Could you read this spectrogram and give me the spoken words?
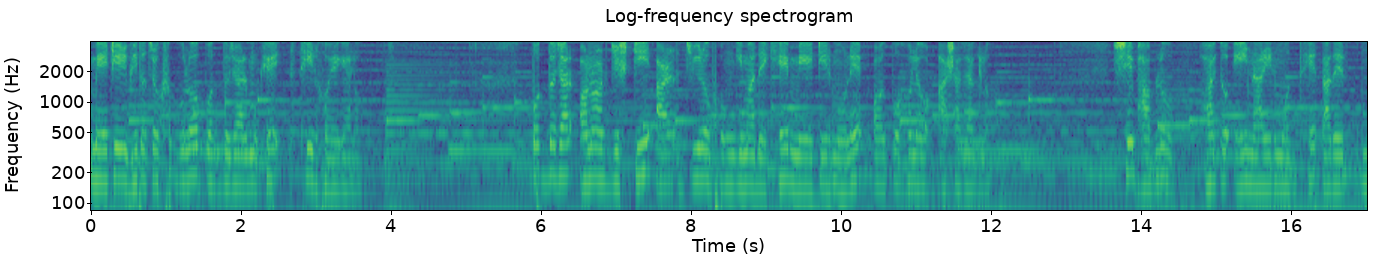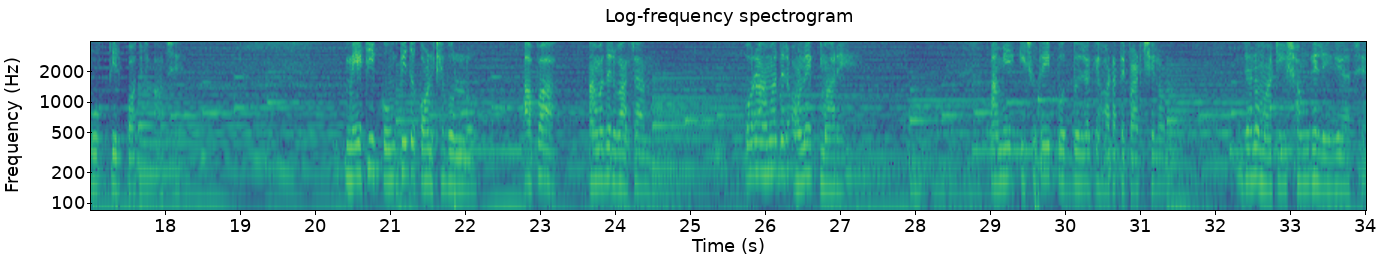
মেয়েটির ভীত চোখগুলো পদ্মজার মুখে স্থির হয়ে গেল। পদ্মজার অনর্দৃষ্টি আর দৃঢ় ভঙ্গিমা দেখে মেয়েটির মনে অল্প হলেও আশা জাগল। সে ভাবল, হয়তো এই নারীর মধ্যে তাদের মুক্তির পথ আছে। মেয়েটি কম্পিত কণ্ঠে বলল, আপা, আমাদের বাঁচান। ওরা আমাদের অনেক মারে। আমির কিছুতেই পদ্মজাকে হটাতে পারছিল না, যেন মাটির সঙ্গে লেগে আছে।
